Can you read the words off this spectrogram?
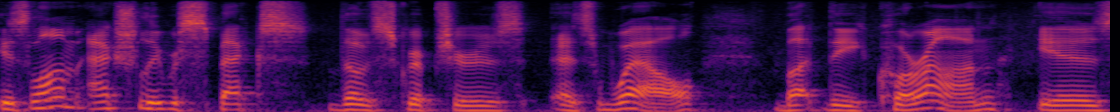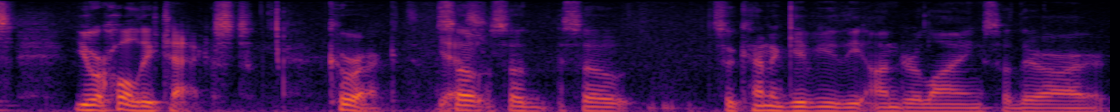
Islam actually respects those scriptures as well, but the Quran is your holy text. Correct. So, Yes. so, so, to kind of give you the underlying, so there are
